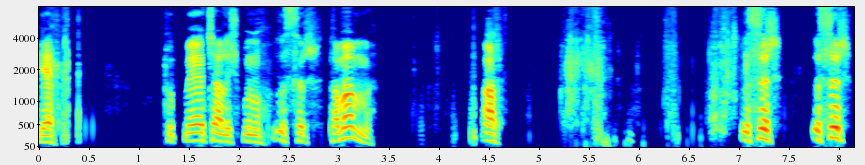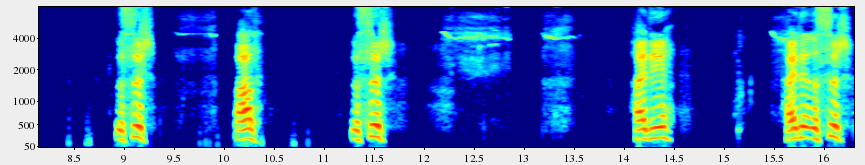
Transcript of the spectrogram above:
Gel. Tutmaya çalış bunu. Isır. Tamam mı? Al. Isır. Isır. Isır. Al. Isır. Hadi. Hadi ısır.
